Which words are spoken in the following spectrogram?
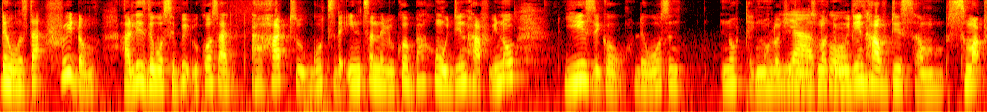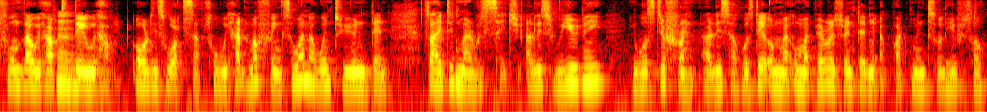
there was that freedom. At least there was a bit because i, I had to go to the internet because back home we didn't have you know years ago there wasn't no technology. Yeah, there was nothing. We didn't have this um smartphone that we have today. We have all these whatsapp so we had nothing. So when i went to uni then so i did my research. At least uni it was different. At least i was there on my own. My parents rented me apartment to live. So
